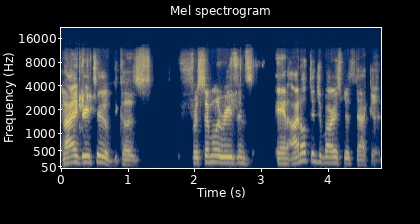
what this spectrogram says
And I agree too because for similar reasons, and I don't think Jabari Smith's that good.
